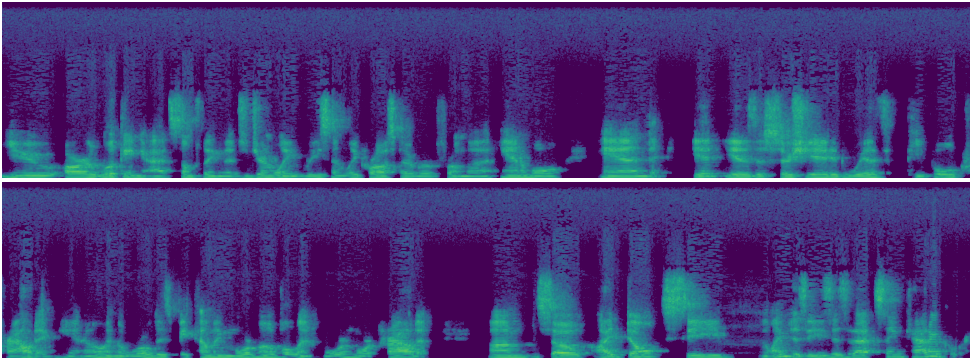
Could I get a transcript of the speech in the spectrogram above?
you are looking at something that's generally recently crossed over from an animal and it is associated with people crowding, you know, and the world is becoming more mobile and more and more crowded. Um, so I don't see Lyme disease as that same category.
